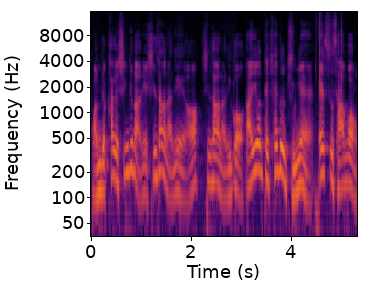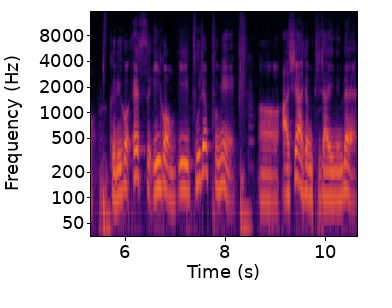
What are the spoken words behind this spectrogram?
완벽하게 신규는 아니에요. 신상은 아니에요. 신상은 아니고 아이언텍 헤드 중에 S40 그리고 S20 이 두 제품이 어, 아시아형 디자인인데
